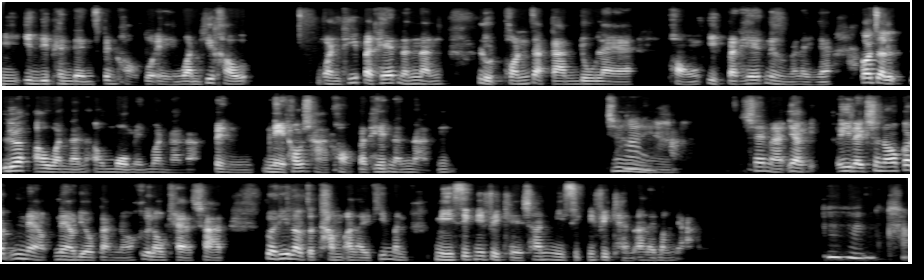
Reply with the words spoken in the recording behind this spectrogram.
มี independence เป็นของตัวเองวันที่เขาวันที่ประเทศนั้นๆ หลุดพ้นจากการดูแลของอีกประเทศหนึ่งอะไรเงี้ย ก็จะเลือกเอาวันนั้นเอา moment วันนั้นอะเป็นnatal chart ของประเทศนั้นๆ ใช่ค่ะ ใช่ไหมอย่าง electional ก็แนวแนวเดียวกันเนาะคือเรา cast chart เพื่อที่เราจะทำอะไรที่มันมี signification มี significant อะไรบางอย่าง อืมค่ะ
